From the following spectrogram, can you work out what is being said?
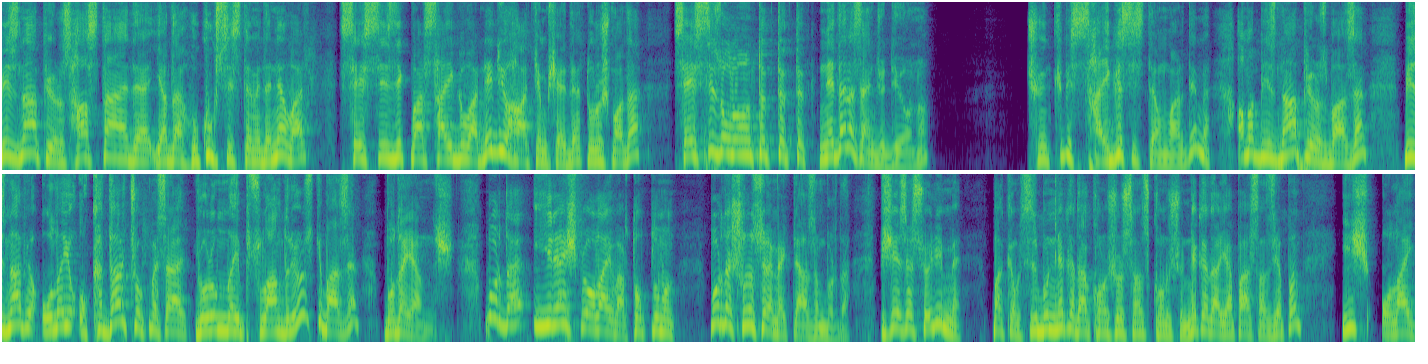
biz ne yapıyoruz? Hastanede ya da hukuk sisteminde ne var? Sessizlik var, saygı var. Ne diyor hakim şeyde, duruşmada? Sessiz olun tık tık tık. Neden sence diyor onu? Çünkü bir saygı sistemi var değil mi? Ama biz ne yapıyoruz bazen? Biz ne yapıyoruz? Olayı o kadar çok mesela yorumlayıp sulandırıyoruz ki bazen bu da yanlış. Burada iğrenç bir olay var toplumun. Burada şunu söylemek lazım burada. Bir şey size söyleyeyim mi? Bakın siz bunu ne kadar konuşursanız konuşun, ne kadar yaparsanız yapın. iş olay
